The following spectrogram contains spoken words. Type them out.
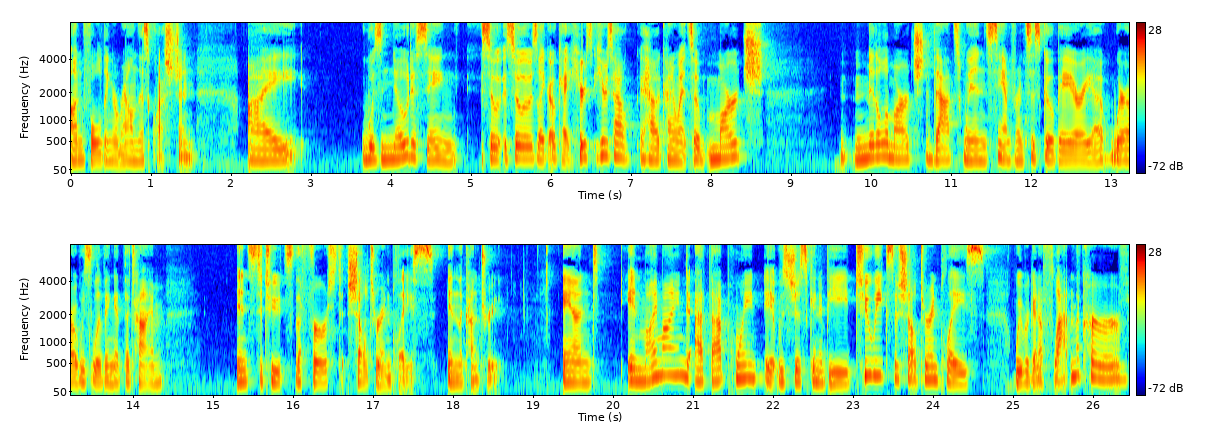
unfolding around this question. I was noticing so so it was like okay here's here's how how it kind of went. So march middle of march that's when san francisco bay area where i was living at the time institutes the first shelter in place in the country. And in my mind at that point it was just going to be two weeks of shelter in place. We were going to flatten the curve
